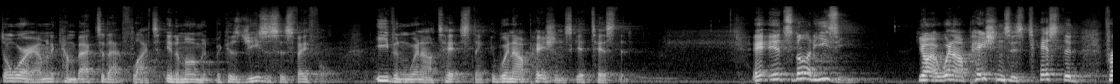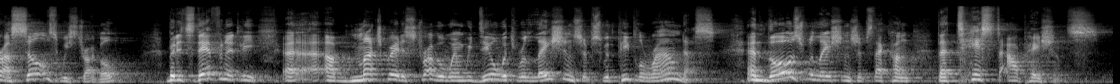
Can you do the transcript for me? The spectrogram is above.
Don't worry, I'm going to come back to that flight in a moment because Jesus is faithful, even when our testing, when our patience get tested. It's not easy. You know, when our patience is tested for ourselves, we struggle. But it's definitely a, a, much greater struggle when we deal with relationships with people around us. And those relationships that, can, that test our patience.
